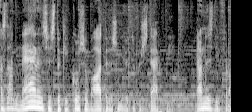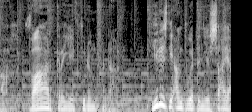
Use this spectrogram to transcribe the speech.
as daar nêrens 'n stukkie kos of water is om jou te versterk nie, dan is die vraag: waar kry jy voeding vandaan? Hier is die antwoord in Jesaja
